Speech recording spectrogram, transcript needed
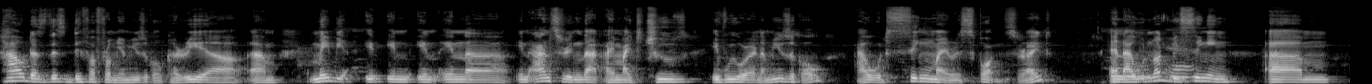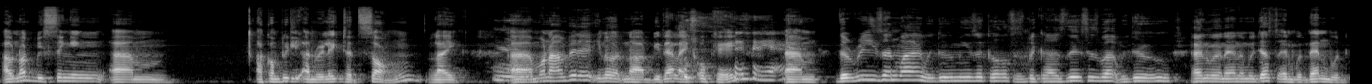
how does this differ from your musical career? Um, maybe in in in uh, in answering that i might choose if we were in a musical i would sing my response right? And i would not be singing um, i would not be singing um, a completely unrelated song like yeah. Um, when I'm there, you know, not be there like, okay, yeah. um, the reason why we do musicals is because this is what we do, and when and we just and then would,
